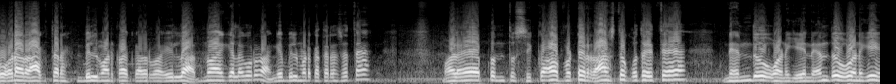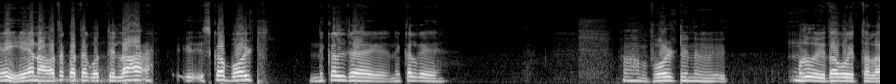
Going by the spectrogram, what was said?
ರೋಡಾರು ಹಾಕ್ತಾರೆ ಬಿಲ್ ಮಾಡ್ಕೊಳಕ್ಕಾದ್ರ ಇಲ್ಲ ಅದನ್ನೂ ಆಗಿಲ್ಲ ಗುರು, ಹಂಗೆ ಬಿಲ್ ಮಾಡ್ಕೊತಾರೆ ಅನ್ಸುತ್ತೆ. ಮಳೆ ಬಂತು, ಸಿಕ್ಕಾಪಟ್ಟೆ ರಾಸ್ತ ಕೂತೈತೆ ನೆಂದು ಒಣಗಿ ನೆಂದು ಒಣಗಿ, ಏನಾಗುತ್ತೆ ಕತೆ ಗೊತ್ತಿಲ್ಲ. ಇಸ್ಕಾ ಬೋಲ್ಟ್, ನಿಕಲ್ ಜ ನಿಕಲ್ ಗೈ ಬೋಲ್ಟಿನ ಮೃದು ಇದಾಗೋಯ್ತಲ್ಲ.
